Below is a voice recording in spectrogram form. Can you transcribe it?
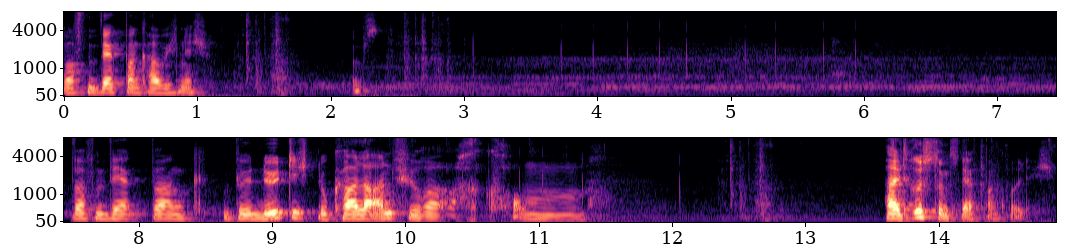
Waffenwerkbank habe ich nicht. Ups. Waffenwerkbank benötigt lokale Anführer. Ach komm. Halt, Rüstungswerkbank wollte ich.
